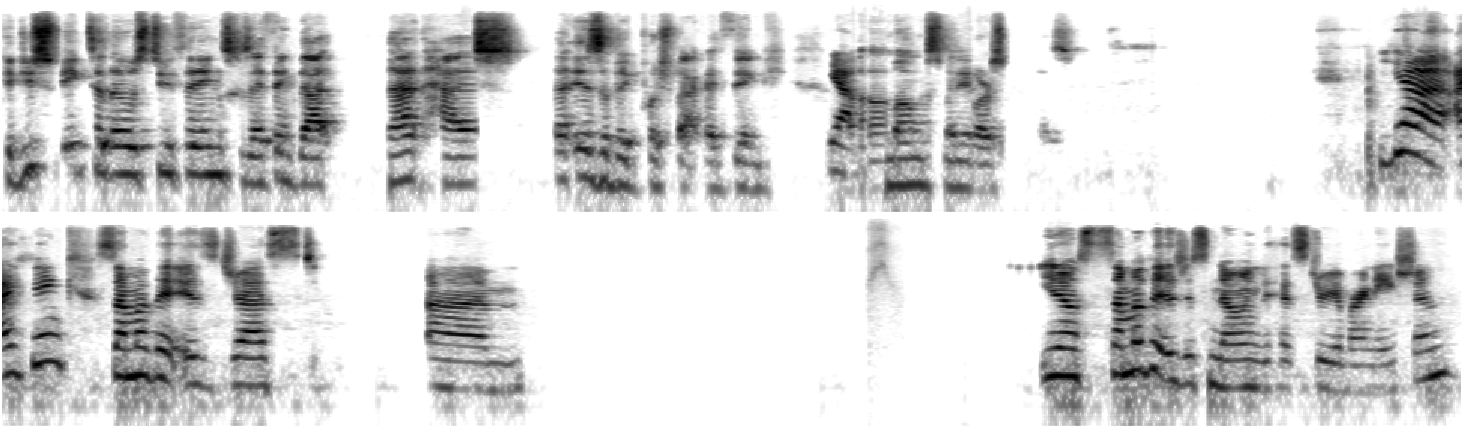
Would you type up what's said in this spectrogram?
could you speak to those two things? Because I think that that has, that is a big pushback, I think, yeah. amongst many of our. Yeah, I think some of it is just, um, you know, some of it is just knowing the history of our nation,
